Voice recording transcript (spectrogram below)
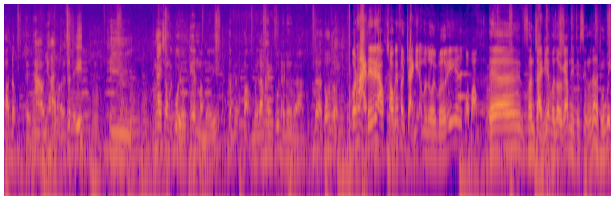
hoạt động thể thao như Hải nói rất là ít. Thì ngay trong cái buổi đầu tiên mà mới tập luyện khoảng 15-20 phút này thôi là cũng rất là tốt rồi. Còn hải thấy thế nào sau cái phần trải nghiệm vừa rồi với quả bóng? Ờ, phần trải nghiệm vừa rồi của em thì thực sự nó rất là thú vị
